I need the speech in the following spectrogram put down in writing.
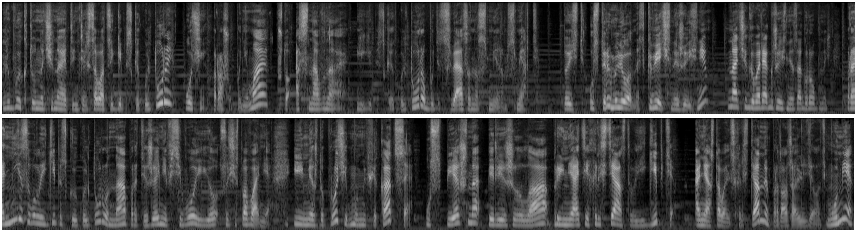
Любой, кто начинает интересоваться египетской культурой, очень хорошо понимает, что основная египетская культура будет связана с миром смерти. То есть устремленность к вечной жизни, иначе говоря, к жизни загробной, пронизывала египетскую культуру на протяжении всего ее существования. И, между прочим, мумификация успешно пережила принятие христианства в Египте. Они оставались христианами, продолжали делать мумии,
